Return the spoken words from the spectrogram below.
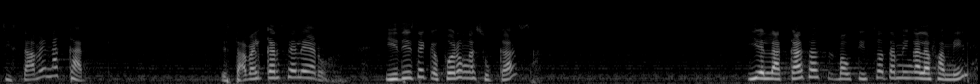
Si estaba en la cárcel, estaba el carcelero y dice que fueron a su casa y en la casa bautizó también a la familia.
